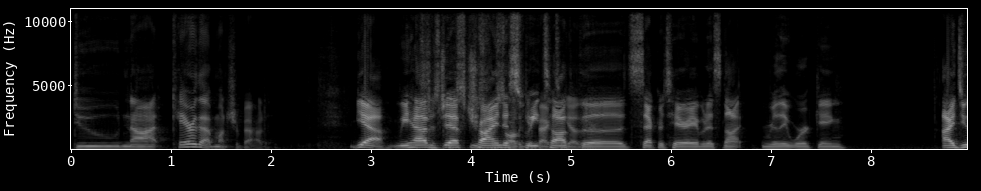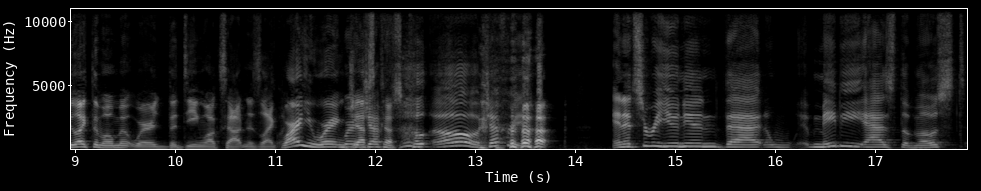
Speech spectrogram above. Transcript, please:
do not care that much about it. Yeah, we have Jeff trying to sweet talk together. the secretary, but it's not really working. I do like the moment where the dean walks out and is like, "Why are you wearing Where Jeff's, Jeff's co-" co- oh, Jeffrey. and it's a reunion that maybe has the most,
